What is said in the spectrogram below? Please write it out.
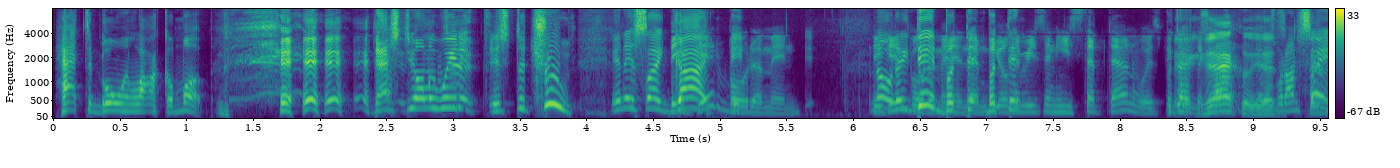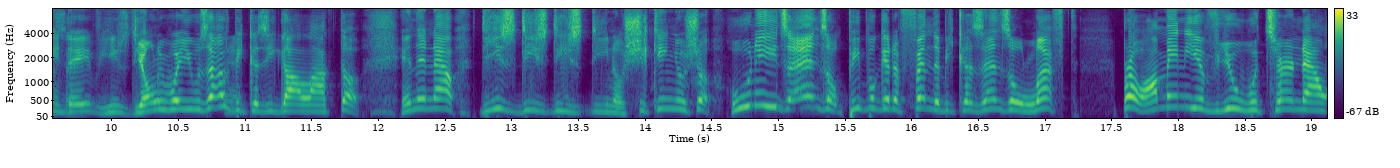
had to go and lock him up. That's the only way. To, it's the truth, and it's like They God. did vote him in. No, they did, but in, then- but the only then- reason he stepped down was But because that- of the car. Exactly. That's, what I'm saying, insane. Dave. He's the only way he was out because he got locked up. And then now these these these you know Chiquinho show. Who needs Enzo? People get offended because Enzo left. Bro, how many of you would turn down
